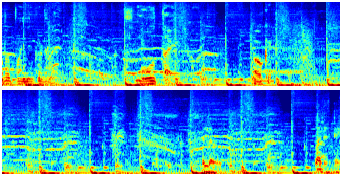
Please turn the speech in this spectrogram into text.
നല്ല ഒടാറ് പഞ്ഞിക്കടലായി സ്മൂത്തായിരിക്കും ഓക്കെ. ഹലോ. വരട്ടെ.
